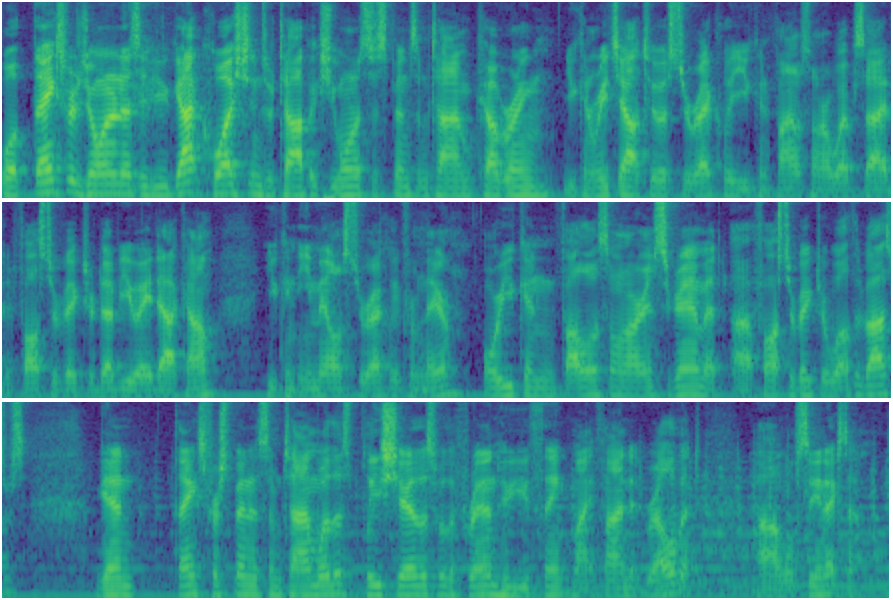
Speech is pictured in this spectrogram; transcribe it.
Well, thanks for joining us. If you've got questions or topics you want us to spend some time covering, you can reach out to us directly. You can find us on our website at fostervictorwa.com. You can email us directly from there, or you can follow us on our Instagram at uh, Foster Victor Wealth Advisors. Again, thanks for spending some time with us. Please share this with a friend who you think might find it relevant. Uh, we'll see you next time.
